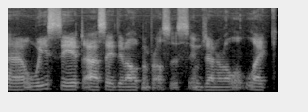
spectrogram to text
Uh, we see it as a development process in general. Like,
